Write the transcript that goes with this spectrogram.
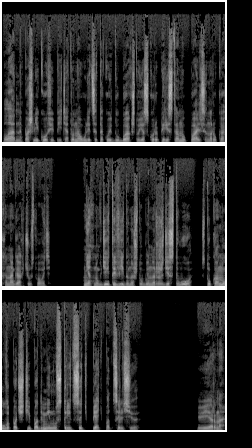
«Ладно, пошли кофе пить, а то на улице такой дубак, что я скоро перестану пальцы на руках и ногах чувствовать. Нет, ну где это видано, чтобы на Рождество стукануло почти под минус 35 по Цельсию? Верно,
